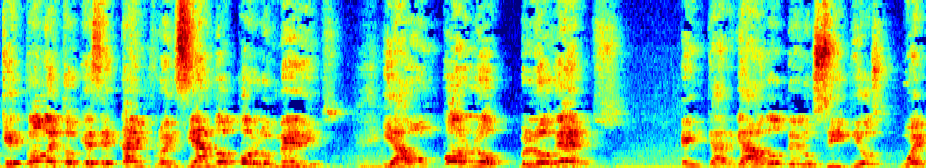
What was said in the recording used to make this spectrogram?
que todo esto que se está influenciando por los medios y aún por los blogueros encargados de los sitios web,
